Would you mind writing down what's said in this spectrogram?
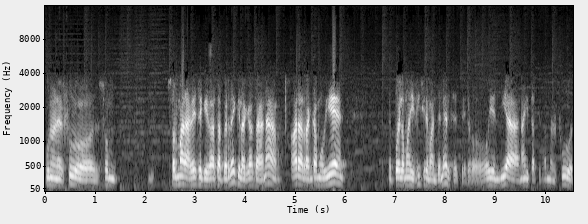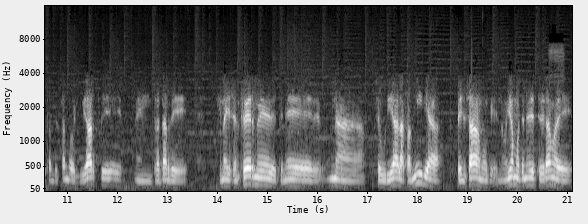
uno en el fútbol son son más las veces que vas a perder que las que vas a ganar. Ahora arrancamos bien, después lo más difícil es mantenerse, pero hoy en día nadie está pensando en el fútbol, están pensando en cuidarse, en tratar de que nadie se enferme, de tener una seguridad a la familia. Pensábamos que no íbamos a tener este drama de,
